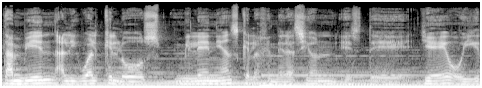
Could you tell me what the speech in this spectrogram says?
también, al igual que los millennials, que la generación este, Y o Y,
